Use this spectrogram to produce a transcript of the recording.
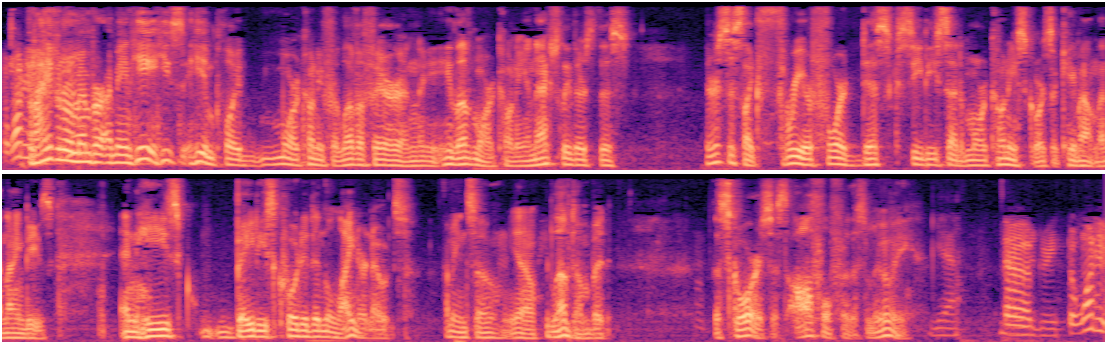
the one who but I even remember. I mean, he he's he employed Morricone for Love Affair, and he, he loved Morricone. And actually, there's this there's this like three or four disc CD set of Morricone scores that came out in the 90s, and he's Beatty's quoted in the liner notes. I mean, so you know he loved him, but the score is just awful for this movie. yeah, I Uh, agree. the one who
